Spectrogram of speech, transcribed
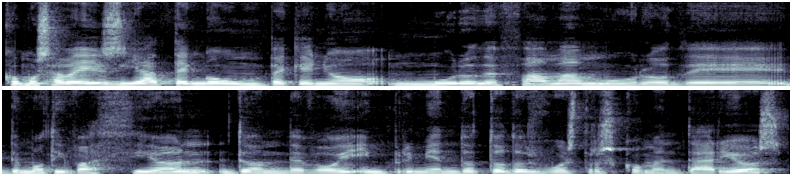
como sabéis, ya tengo un pequeño muro de fama, muro de, motivación, donde voy imprimiendo todos vuestros comentarios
